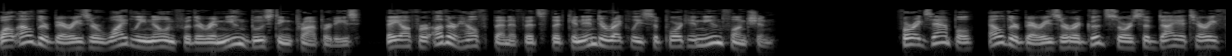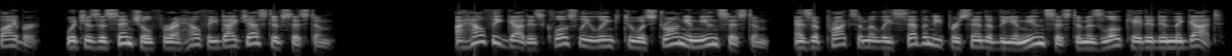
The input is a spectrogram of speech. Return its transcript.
While elderberries are widely known for their immune-boosting properties, they offer other health benefits that can indirectly support immune function. For example, elderberries are a good source of dietary fiber, which is essential for a healthy digestive system. A healthy gut is closely linked to a strong immune system, as approximately 70% of the immune system is located in the gut.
